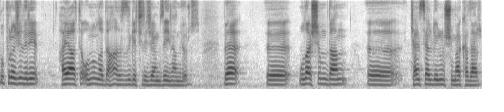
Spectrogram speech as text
Bu projeleri hayatı onunla daha hızlı geçireceğimize inanıyoruz. Ve e, ulaşımdan e, kentsel dönüşüme kadar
